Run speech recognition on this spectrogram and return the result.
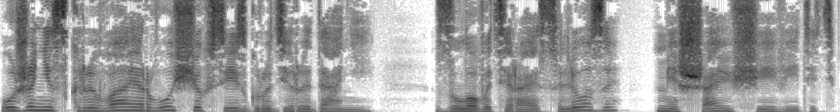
уже не скрывая рвущихся из груди рыданий, зло вытирая слезы, мешающие видеть.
